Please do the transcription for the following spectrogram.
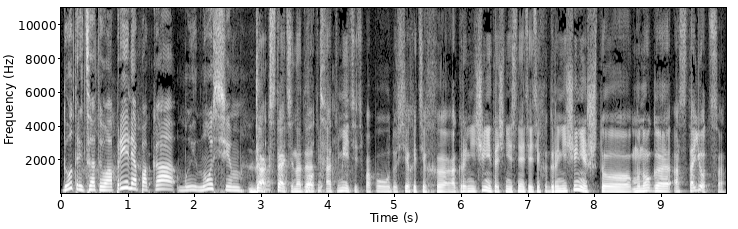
до 30 апреля пока мы носим. Да, кстати, надо вот. отметить по поводу всех этих э, ограничений, точнее, снятия этих ограничений, что многое остается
